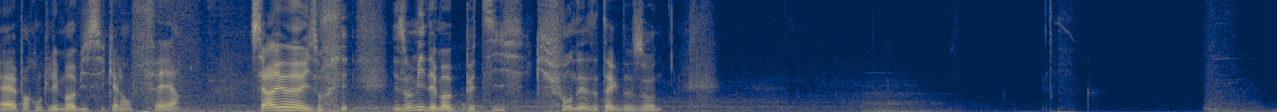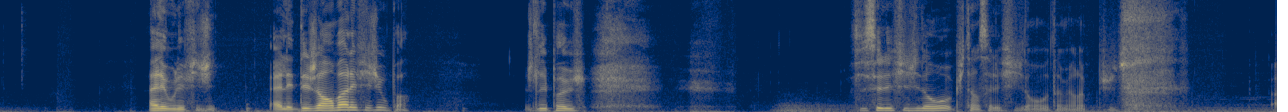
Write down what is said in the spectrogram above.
Eh, par contre, les mobs ici, quel enfer. Sérieux, ils ont, ils ont mis des mobs petits qui font des attaques de zone. Elle est où l'effigie Elle est déjà en bas l'effigie ou pas? Je l'ai pas eu. Si c'est l'effigie d'en haut, putain c'est l'effigie d'en haut, ta mère la pute.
